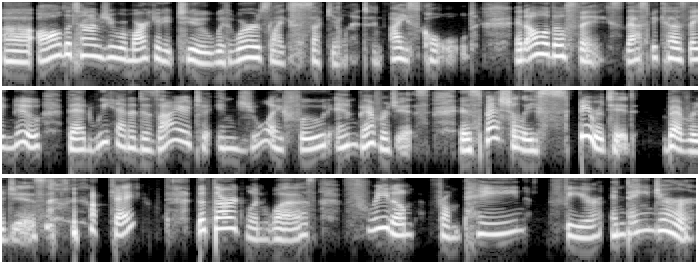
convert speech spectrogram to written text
uh, all the times you were marketed to with words like succulent and ice cold and all of those things. That's because they knew that we had a desire to enjoy food and beverages, especially spirited beverages. okay. The third one was freedom from pain, fear, and danger.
